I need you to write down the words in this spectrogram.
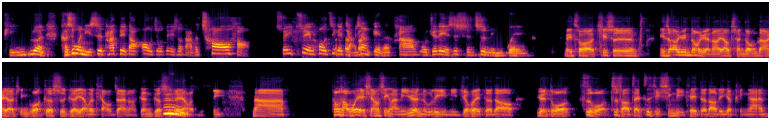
评论，可是问题是，他对到澳洲队的时候打得超好，所以最后这个奖项 给了他，我觉得也是实至名归。没错，其实你知道，运动员呢、啊、要成功，当然要经过各式各样的挑战、啊，跟各式各样的努力。嗯、那通常我也相信了，你越努力，你就会得到。越多自我，至少在自己心里可以得到的一个平安，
